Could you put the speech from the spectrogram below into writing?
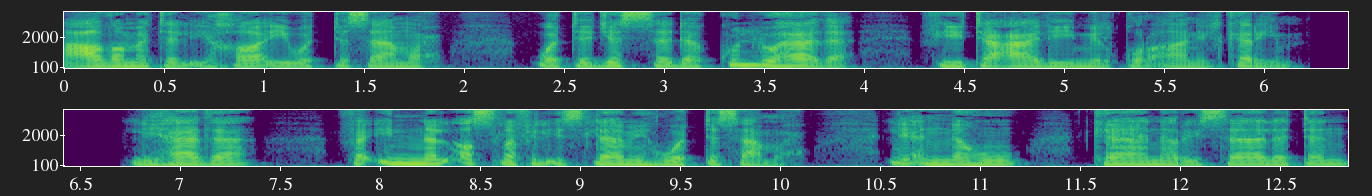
عظمة الإخاء والتسامح وتجسد كل هذا في تعاليم القرآن الكريم. لهذا فإن الأصل في الإسلام هو التسامح لأنه كان رسالة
